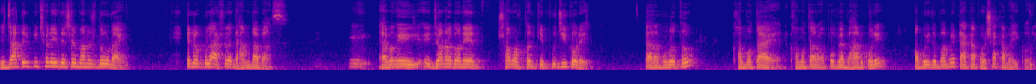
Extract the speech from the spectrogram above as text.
যে যাদের পিছনে এই দেশের মানুষ দৌড়ায়, এ লোকগুলো আসলে ধান্দাবাজ। এবং এই এই জনগণের সমর্থনকে পুঁজি করে তারা মূলত ক্ষমতায়, ক্ষমতার অপব্যবহার করে, অবৈধভাবে টাকা পয়সা কামাই করে।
